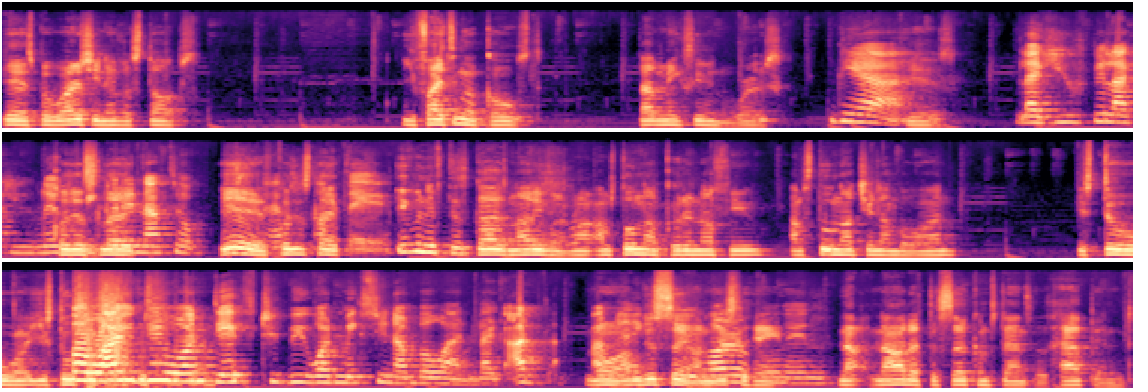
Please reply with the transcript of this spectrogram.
Yes, but why she never stops? You're fighting a ghost. That makes it even worse. Yeah. Yes. Like you feel like you never be good like- enough to. Yeah, because it's like there. even if this guy's not even around, I'm still not good enough for you. I'm still not your number one. You still you still. But why do you want guy. death to be what makes you number one? Like I, No, I'm, I'm, like, just saying. I'm just saying. Now, now that the circumstance has happened,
